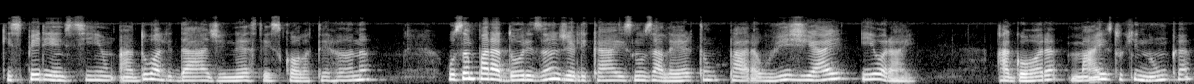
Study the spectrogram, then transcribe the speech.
que experienciam a dualidade nesta escola terrana, os amparadores angelicais nos alertam para o vigiai e orai. Agora, mais do que nunca,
